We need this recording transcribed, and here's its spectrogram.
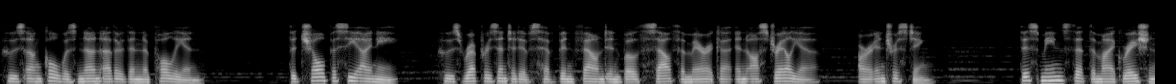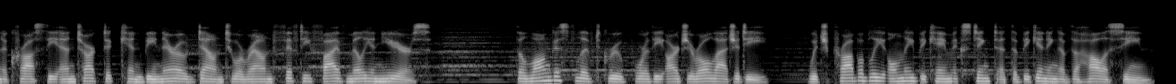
whose uncle was none other than Napoleon. The Chulpiciini, whose representatives have been found in both South America and Australia, are interesting. This means that the migration across the Antarctic can be narrowed down to around 55 million years. The longest-lived group were the Argyrolagidae, which probably only became extinct at the beginning of the Holocene.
